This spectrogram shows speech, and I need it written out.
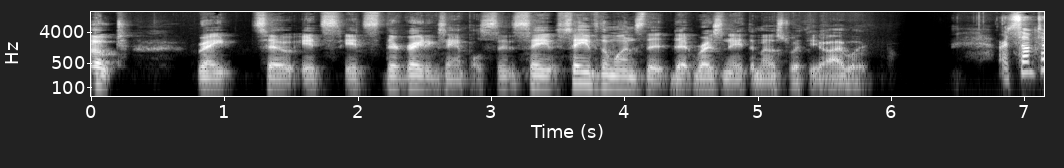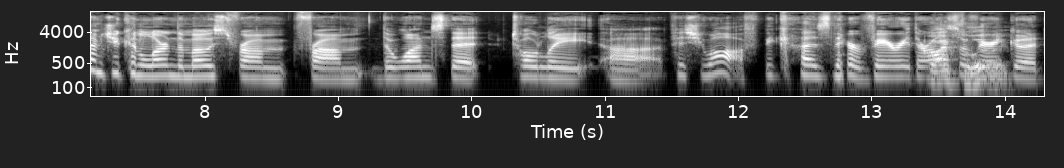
vote, right? So it's it's they're great examples. So Save save the ones that that resonate the most with you. I would. or sometimes you can learn the most from from the ones that totally uh, piss you off because they're very they're Oh, also very good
